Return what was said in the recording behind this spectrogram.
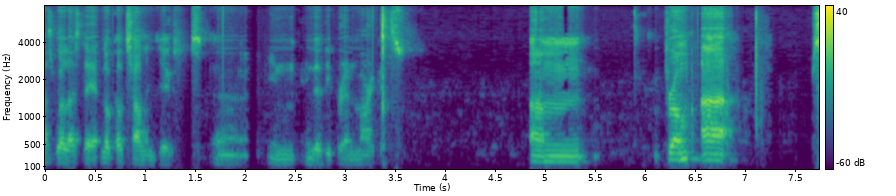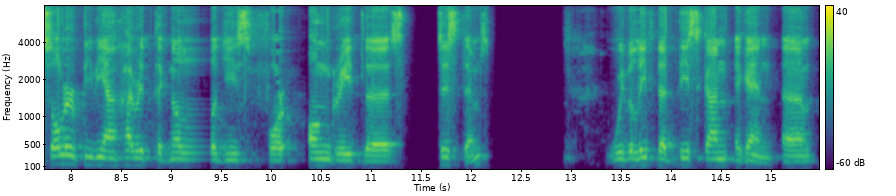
as well as the local challenges uh, in, in the different markets. Um, from uh, solar PV and hybrid technologies for on-grid uh, systems, we believe that this can, again, um,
